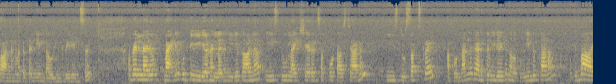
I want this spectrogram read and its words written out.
സാധനങ്ങളൊക്കെ തന്നെ ഉണ്ടാവും ഇൻഗ്രീഡിയൻസ് അപ്പോൾ എല്ലാവരും ഭയങ്കര കുട്ടി വീഡിയോ ആണ്. എല്ലാവരും വീഡിയോ കാണുക. Please to like share and support our channel please to subscribe അപ്പോൾ നല്ലൊരു അടുത്ത വീഡിയോ ആയിട്ട് നമുക്ക് വീണ്ടും കാണാം. ഓക്കെ ബൈ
